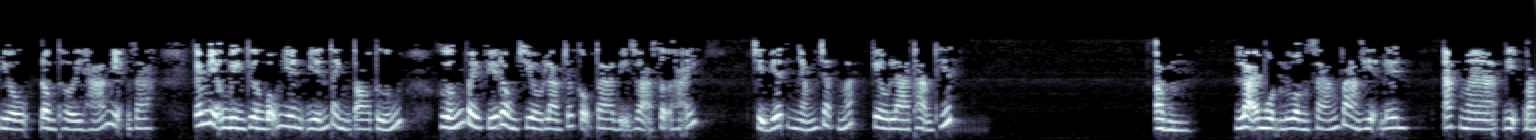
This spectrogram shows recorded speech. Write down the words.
chiều, đồng thời há miệng ra. Cái miệng bình thường bỗng nhiên biến thành to tướng, hướng về phía đồng chiều làm cho cậu ta bị dọa sợ hãi. Chỉ biết nhắm chặt mắt kêu la thảm thiết. ầm, lại một luồng sáng vàng hiện lên, ác ma bị bắn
